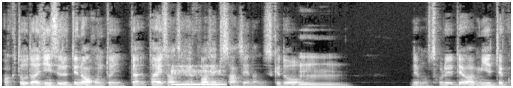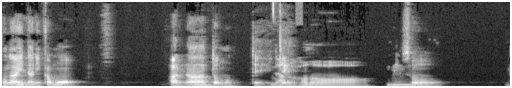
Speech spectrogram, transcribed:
ファクトを大事にするっていうのは本当に大大賛成、100%賛成なんですけど、うん。でもそれでは見えてこない何かもあるなと思っていて、なるほど。うんそう。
